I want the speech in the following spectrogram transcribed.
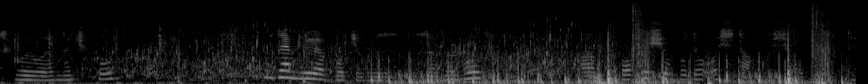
Зараз хвилиночку. Землю я потім заберу. А поки що буду ось так ось робити.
